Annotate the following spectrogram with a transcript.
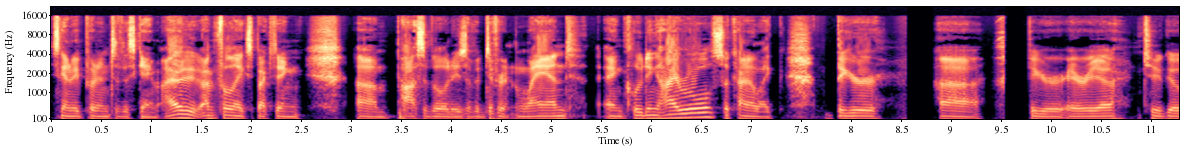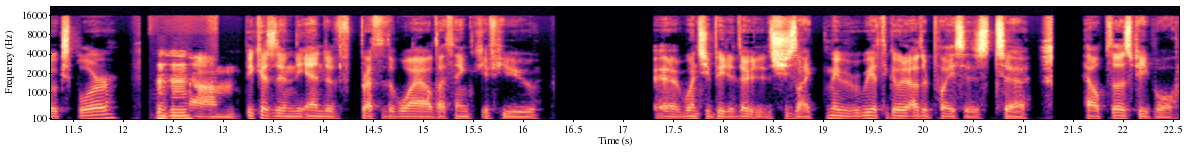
is going to be put into this game. I I'm fully expecting um, possibilities of a different land, including Hyrule, so kind of like bigger uh, bigger area to go explore. hmm Um, because in the end of Breath of the Wild, I think if you uh, once you beat it, there, she's like, maybe we have to go to other places to help those people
